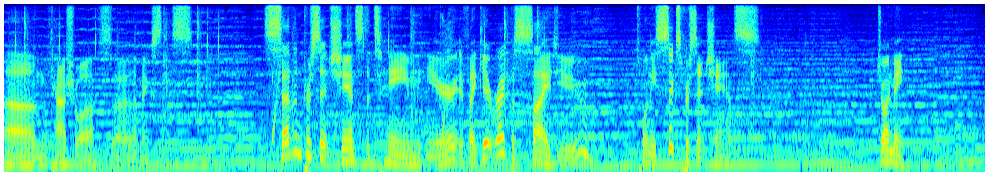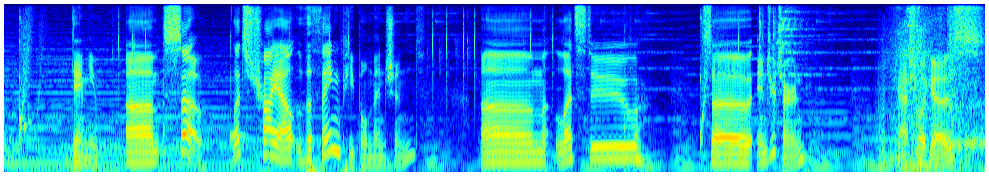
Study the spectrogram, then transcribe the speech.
um, Kashua, so that makes sense. 7% chance to tame here. If I get right beside you, 26% chance. Join me. Damn you. Um, so, let's try out the thing people mentioned. Um, let's do... So, end your turn. Casual goes.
